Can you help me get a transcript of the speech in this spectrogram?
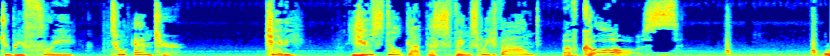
to be free to enter. Kitty, you still got the Sphinx we found? Of course.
